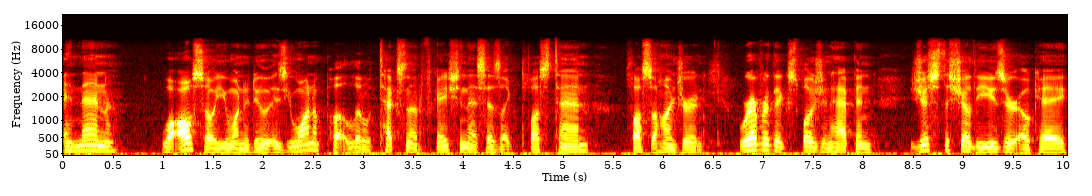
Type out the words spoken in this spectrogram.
and then what also you want to do is you want to put a little text notification that says like plus 10, plus 100, wherever the explosion happened, just to show the user, okay,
